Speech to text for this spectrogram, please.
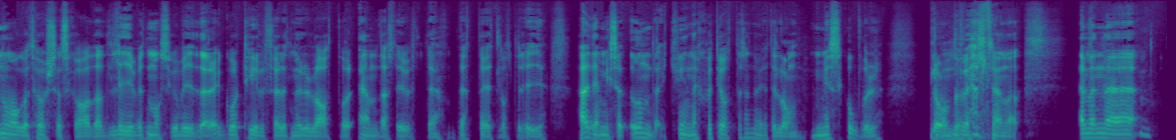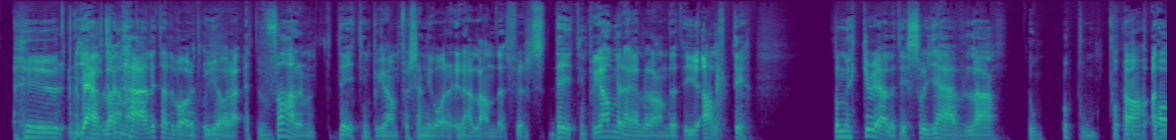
Något hörselskadad. Livet måste gå vidare. Går tillfälligt med rullator endast ute. Detta är ett lotteri. Här hade jag missat under. Kvinna 78 cm lång med skor. Blond och vältränad. Men, eh, hur jävla härligt det hade varit att göra ett varmt datingprogram för seniorer i det här landet. För datingprogram i det här jävla landet är ju alltid så mycket reality, så jävla... Ja, att och,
